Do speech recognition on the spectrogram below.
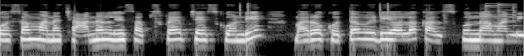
కోసం మన ఛానల్ని సబ్స్క్రైబ్ చేసుకోండి. మరో కొత్త వీడియోలో కలుసుకుందామండి.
